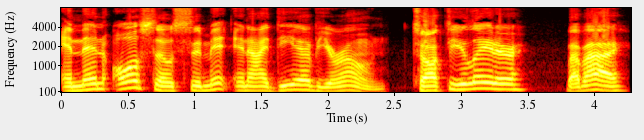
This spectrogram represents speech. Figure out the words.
and then also submit an idea of your own. Talk to you later. Bye bye.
